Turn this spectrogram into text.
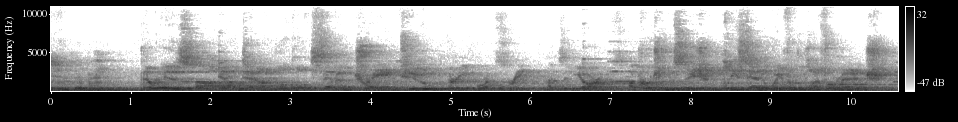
There is a downtown local 7 train to 34th Street, Hudson Yards. Approaching the station, please stand away from the platform edge.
